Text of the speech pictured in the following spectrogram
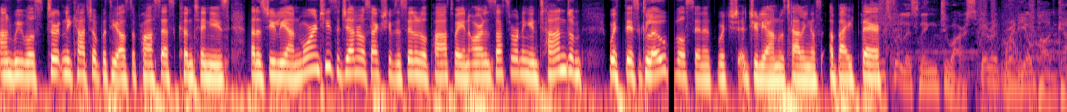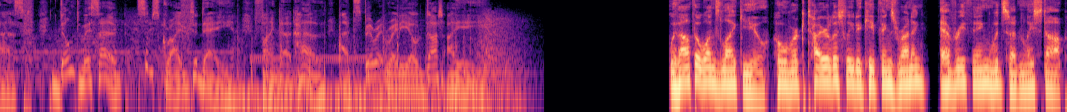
and we will certainly catch up with you as the process continues. That is JulieAnn Moore, and she's the General Secretary of the Synodal Pathway in Ireland. That's running in tandem with this global synod, which JulieAnn was telling us about there. Thanks for listening to our Spirit Radio podcast. Don't miss out. Subscribe today. Find out how at spiritradio.ie. Without the ones like you, who work tirelessly to keep things running, everything would suddenly stop.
